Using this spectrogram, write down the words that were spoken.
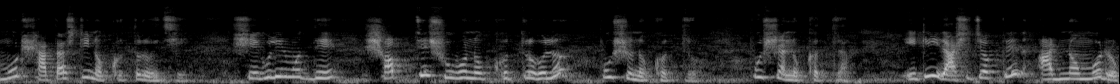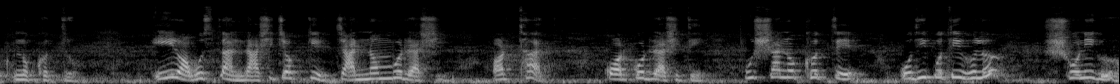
মোট সাতাশটি নক্ষত্র রয়েছে। সেগুলির মধ্যে সবচেয়ে শুভ নক্ষত্র হল পুষ্য নক্ষত্র পুষ্যা নক্ষত্র এটি রাশিচক্রের আট নম্বর নক্ষত্র। এর অবস্থান রাশিচক্রের চার নম্বর রাশি, অর্থাৎ কর্কট রাশিতে। পুষ্যা নক্ষত্রের অধিপতি হল শনি গ্রহ।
